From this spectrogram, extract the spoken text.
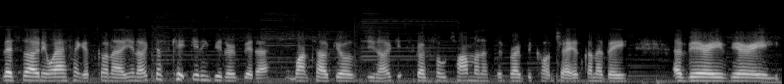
That's the only way I think it's gonna, you know, just keep getting better and better. Once our girls, you know, get to go full time on a Rugby contract, it's gonna be a very, very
